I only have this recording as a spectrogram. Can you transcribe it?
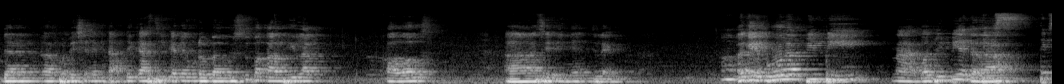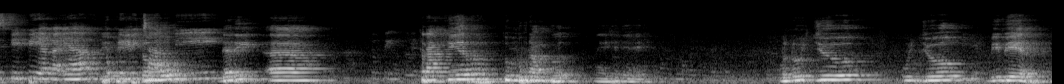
Dan uh, foundation yang kita aplikasikan yang udah bagus tuh bakal hilang kalau uh, shadingnya jelek. Oke, buat pipi. Nah, buat pipi adalah tips, pipi ya kak ya untuk pipi pipi itu cabi. dari eh, terakhir tumbuh rambut. Nih sini nih. Menuju ujung bibir.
